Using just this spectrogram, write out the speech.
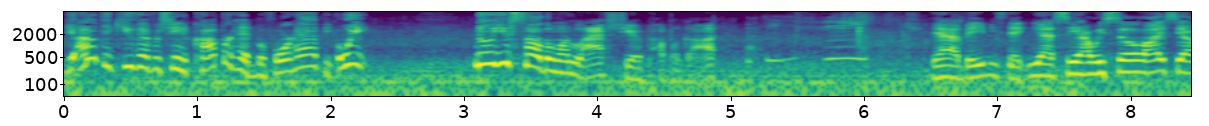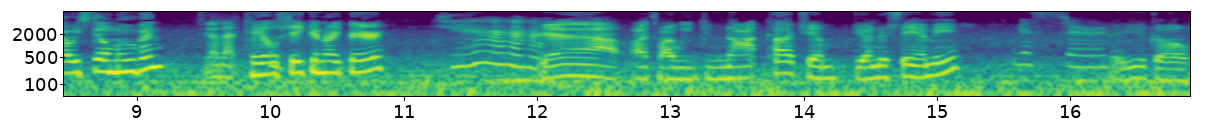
Yeah, I don't think you've ever seen a copperhead before, have you? Oh, wait. No, you saw the one last year Papa got. Do you? Yeah, baby snake. Yeah, see how he's still alive? See how he's still moving? See how that tail's shaking right there? Yeah. Yeah, that's why we do not touch him. Do you understand me? Yes, sir. There you go.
